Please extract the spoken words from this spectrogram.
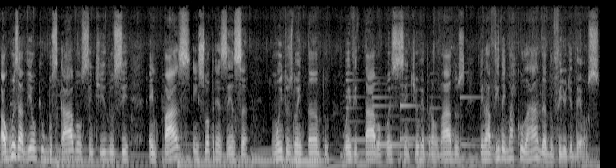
Alguns haviam que o buscavam sentindo-se em paz em sua presença. Muitos, no entanto, o evitavam, pois se sentiam reprovados pela vida imaculada do Filho de Deus.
